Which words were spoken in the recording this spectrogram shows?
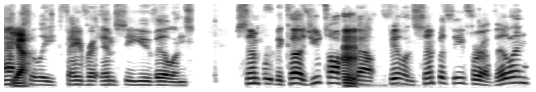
actually favorite MCU villains. Simply because you talk Mm. about feeling sympathy for a villain.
